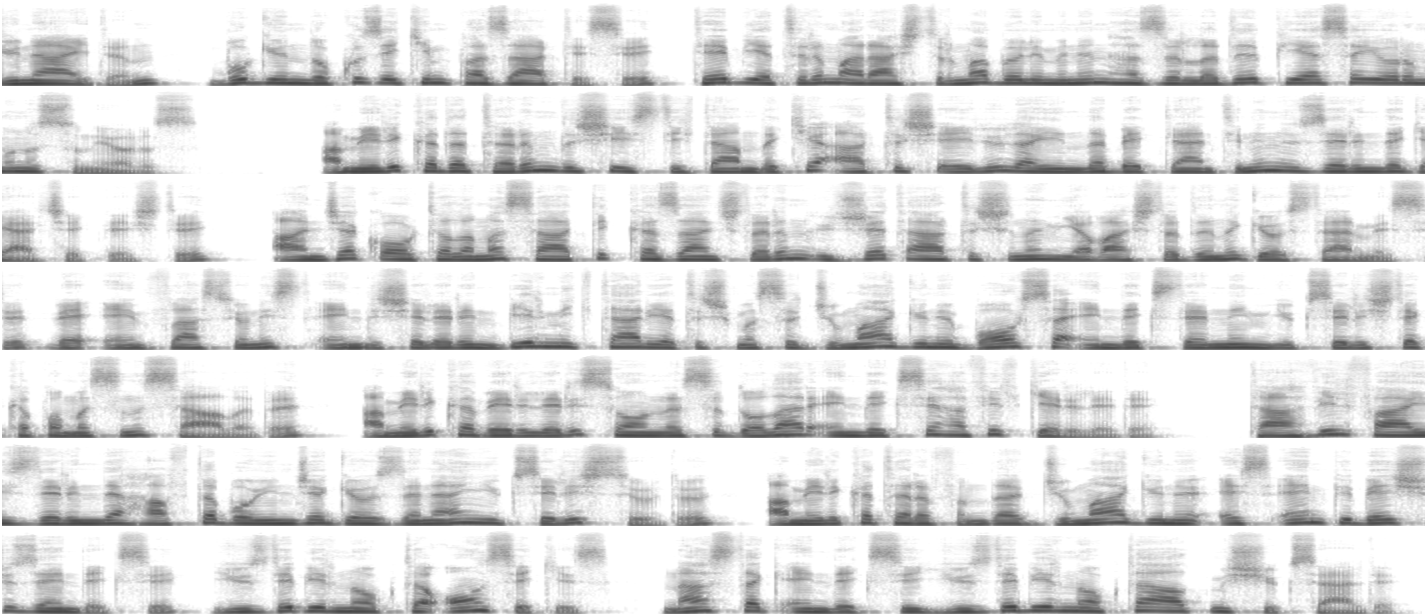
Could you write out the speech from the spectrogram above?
Günaydın, bugün 9 Ekim Pazartesi, TEB Yatırım Araştırma Bölümünün hazırladığı piyasa yorumunu sunuyoruz. Amerika'da tarım dışı istihdamdaki artış Eylül ayında beklentinin üzerinde gerçekleşti, ancak ortalama saatlik kazançların ücret artışının yavaşladığını göstermesi ve enflasyonist endişelerin bir miktar yatışması Cuma günü borsa endekslerinin yükselişte kapamasını sağladı, Amerika verileri sonrası dolar endeksi hafif geriledi. Tahvil faizlerinde hafta boyunca gözlenen yükseliş sürdü. Amerika tarafında Cuma günü S&P 500 endeksi %1.18, Nasdaq endeksi %1.60 yükseldi.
